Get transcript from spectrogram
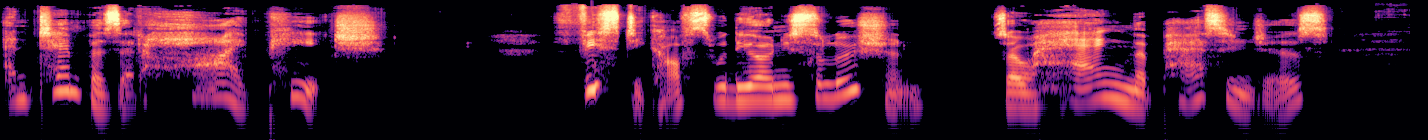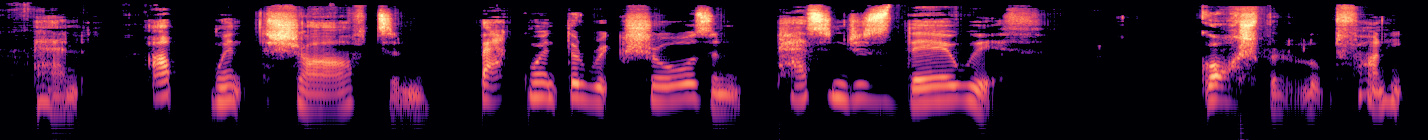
and tempers at high pitch. Fisticuffs were the only solution, so hang the passengers, and up went the shafts, and back went the rickshaws and passengers therewith. Gosh, but it looked funny.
